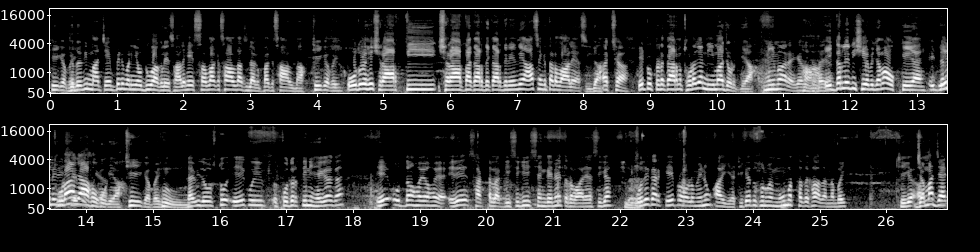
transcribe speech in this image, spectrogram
ਠੀਕ ਆ ਬਾਈ। ਜਦੋਂ ਇਹਦੀ ਮਾਂ ਚੈਂਪੀਅਨ ਬਣੀ ਉਦੋਂ ਅਗਲੇ ਸਾਲ ਇਹ ਸਵਾ ਕੁ ਸਾਲ ਦਾ ਸੀ ਲਗਭਗ ਸਾਲ ਦਾ। ਠੀਕ ਹੈ ਬਾਈ। ਉਦੋਂ ਇਹ ਸ਼ਰਾਰਤੀ ਸ਼ਰਾਰਤਾਂ ਕਰਦੇ ਕਰਦੇ ਨੇ ਇਹਨੇ ਆਹ ਸਿੰਘ ਤੜਵਾ ਲਿਆ ਸੀਗਾ। ਅੱਛਾ। ਇਹ ਟੁੱਟਣ ਕਾਰਨ ਥੋੜਾ ਜਿਹਾ ਨੀਵਾ ਜੁੜ ਗਿਆ। ਨੀਮਾ ਰਹਿ ਗਿਆ ਥੋੜਾ ਇਧਰਲੇ ਦੀ ਸ਼ੇਪ ਜਮਾ ਓਕੇ ਆ। ਇਹ ਥੋੜਾ ਜਿਹਾ ਹੋ ਗਿਆ। ਠੀਕ ਆ ਬਾਈ। ਲੈ ਵੀ ਦੋਸਤੋ ਇਹ ਕੋਈ ਕੁਦਰਤੀ ਨਹੀਂ ਹੈਗਾਗਾ। ਇਹ ਉਦਾਂ ਹੋਇਆ ਹੋਇਆ ਇਹਦੇ ਸੱਟ ਲੱਗੀ ਸੀਗੀ ਸਿੰਘ ਇਹਨੇ ਤੜਵਾ ਲਿਆ ਸੀਗਾ। ਉਹਦੇ ਕਰਕੇ ਇਹ ਪ੍ਰੋਬਲਮ ਇਹਨੂੰ ਆਈ ਆ ਠੀਕ ਹੈ ਤੁਹਾਨੂੰ ਮੈਂ ਮੂੰਹ ਮੱਥਾ ਦਿਖਾ ਦਿੰਦਾ ਬਾਈ। ਠੀਕ ਹੈ ਜਮਾ ਜੈਡ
